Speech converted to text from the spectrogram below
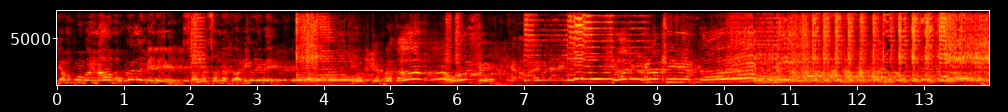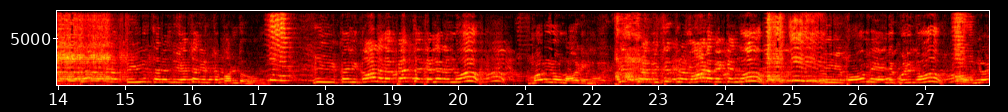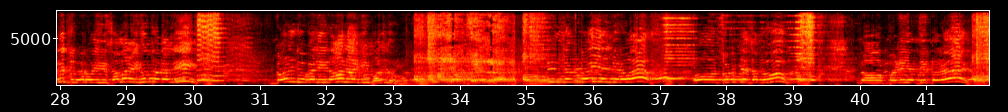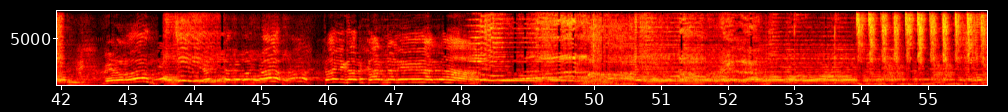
ಕೆಂಪು ಬಣ್ಣ ಮುಖದ ಮೇಲೆ ಸಣ್ಣ ಸಣ್ಣ ದಾಡಿಗಳಿವೆ. Okay Pratap okay. ಚಕ್ರತೀರ್ಥರೆಂದು ಹೆಸರಿಟ್ಟುಕೊಂಡು ಈ ಕಲಿಕಾಲದ ಪೆದ್ದ ಜನರನ್ನು ಮರಳು ಮಾಡಿ ಚಿತ್ರ ವಿಚಿತ್ರ ಮಾಡಬೇಕೆಂದು ಈ ಬಾಂಬೆಯಲ್ಲಿ ಕುಳಿತು ನಡೆಸುತ್ತಿರುವ ಈ ಸಮರ ಯುದ್ಧದಲ್ಲಿ ಗಂಡುಗಲಿ ನಾನಾಗಿ ಬಂದು ನಿನ್ನ ಸುಡುಕೆಸನ್ನು ನಾ ಪಡೆಯದಿದ್ದರೆ ಮೇರಂ ಬೇರೆ ಬಂತ ಟೈಗರ್ ಕಾರ್ನನೇ ಅಲ್ಲ.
